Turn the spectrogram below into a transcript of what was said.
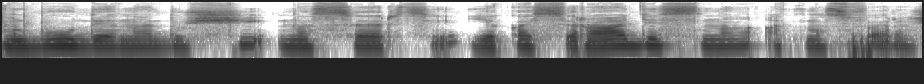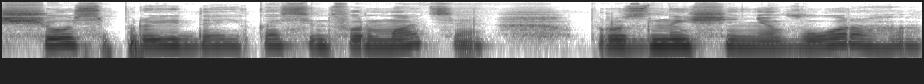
буде на душі, на серці якась радісна атмосфера, щось прийде, якась інформація про знищення ворога,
